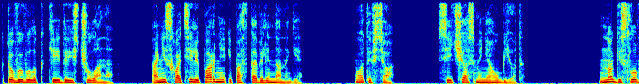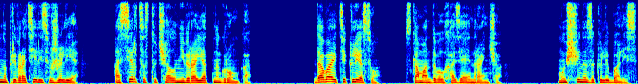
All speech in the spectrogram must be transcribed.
кто выволок Кейда из чулана — они схватили парня и поставили на ноги. Вот и все. Сейчас меня убьют. Ноги словно превратились в желе, а сердце стучало невероятно громко. «Давайте к лесу», — скомандовал хозяин ранчо. Мужчины заколебались.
